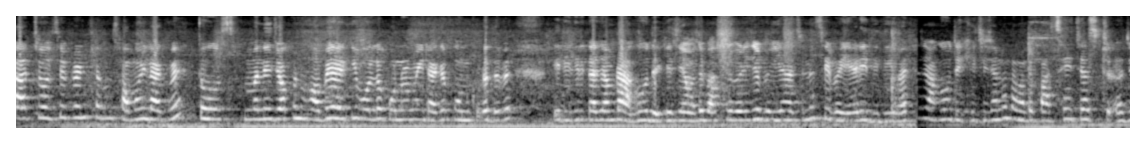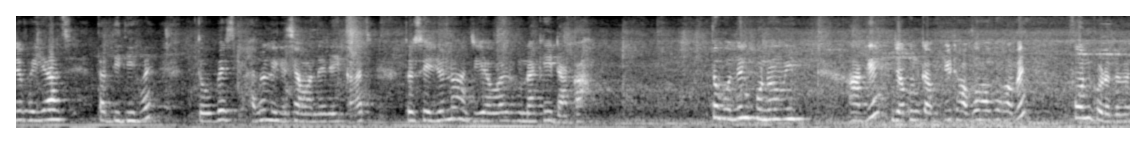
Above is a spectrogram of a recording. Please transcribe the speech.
কাজ চলছে ফ্রেন্ডস এখন সময় লাগবে। তো মানে যখন হবে আর কি, বলল পনেরো মিনিট আগে ফোন করে দেবে। এই দিদির কাজ আমরা আগেও দেখেছি। আমাদের পাশের বাড়ি যে ভাইয়া আছে না সেই ভাইয়ারই দিদি হয়। আগেও দেখেছি, জানো তো? আমাদের পাশেই জাস্ট যে ভাইয়া আছে, তার দিদি হয়। তো বেশ ভালো লেগেছে আমাদের এই কাজ। তো সেই জন্য আজকে আবার ওনাকেই ডাকা। তো বললেন পনেরো মিনিট আগে যখন কমপ্লিট হব হব হবে ফোন করে দেবে।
